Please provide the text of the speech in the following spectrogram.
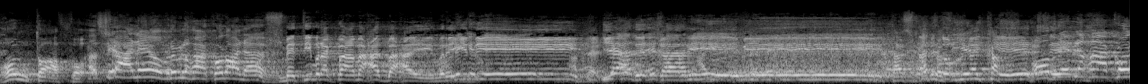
הון תועפות. אז שיעלה, אומרים לך הכל עליו. מתים רק פעם אחת בחיים. רקדי, ידך רימי. תהיה לי קפה. אומרים לך הכל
